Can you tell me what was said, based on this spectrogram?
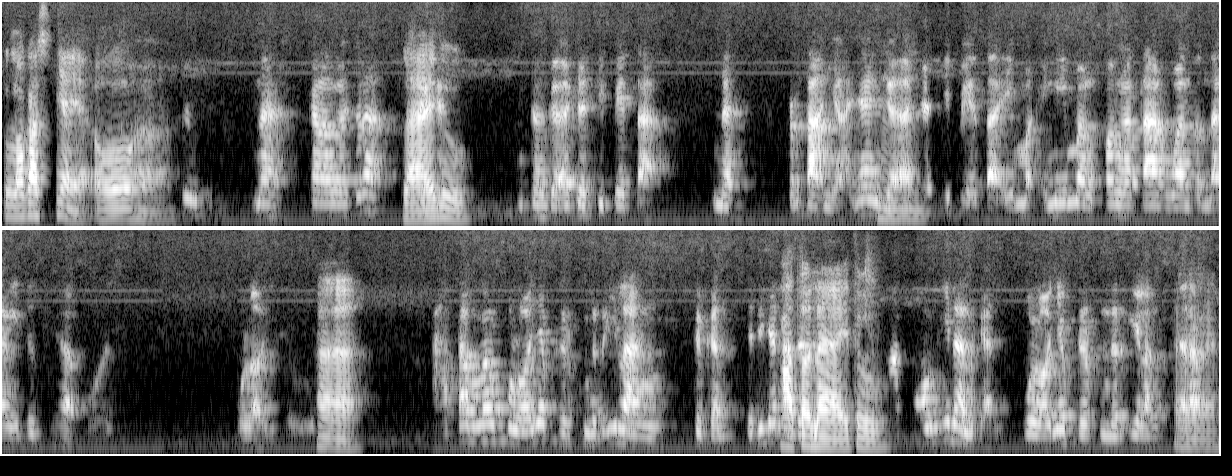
Lokasinya ya? Oh. Ha. Nah kalau nggak salah. Lah itu. Sudah nggak ada di peta. Nah pertanyaannya nggak hmm. ada di peta. Ini memang pengetahuan tentang itu dihapus pulau itu. Ha atau memang pulaunya benar-benar hilang itu kan. Jadi kan atau nah itu. kemungkinan kan pulaunya benar-benar hilang secara uh.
